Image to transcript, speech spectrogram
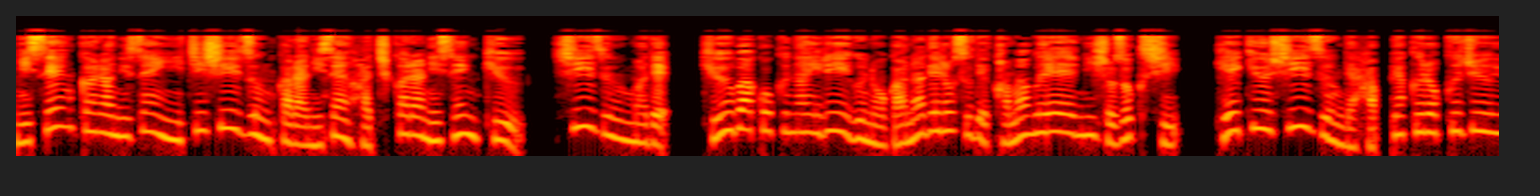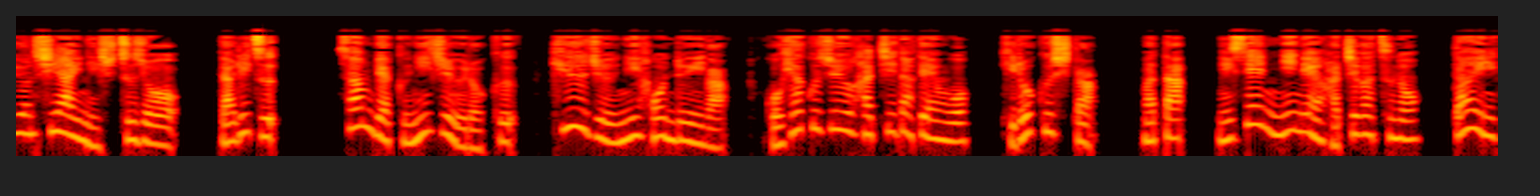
2000から2001シーズンから2008から2009シーズンまで、キューバ国内リーグのガナデロスでカマグエーに所属し、京急シーズンで864試合に出場。打率326、92本塁打、518打点を記録した。また、2002年8月の第1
